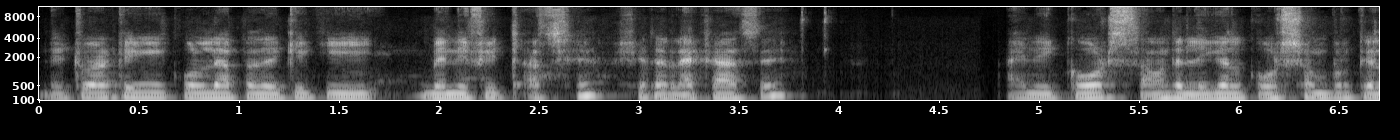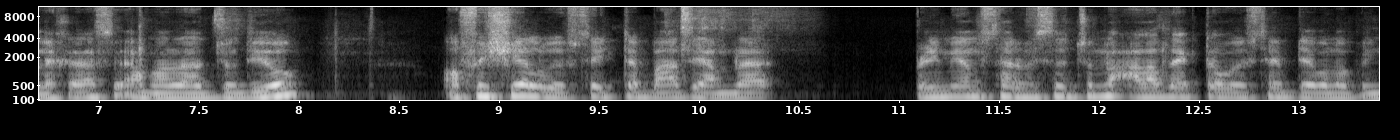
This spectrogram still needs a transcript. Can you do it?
নেটওয়ার্কিং করলে আপনাদের কি কি বেনিফিট আছে সেটা লেখা আছে। আইনি কোর্স আমাদের লিগাল কোর্স সম্পর্কে লেখা আছে। আমরা যদিও অফিসিয়াল ওয়েবসাইটটা বাদে আমরা প্রিমিয়াম সার্ভিসের জন্য আলাদা একটা ওয়েবসাইট ডেভেলপিং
